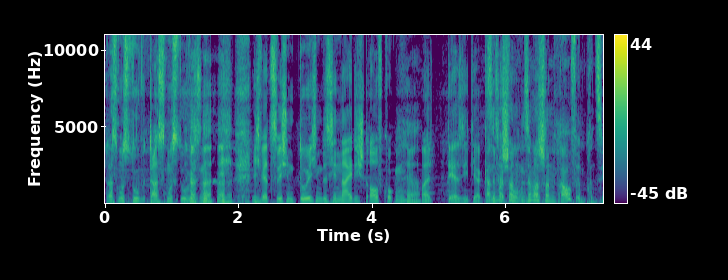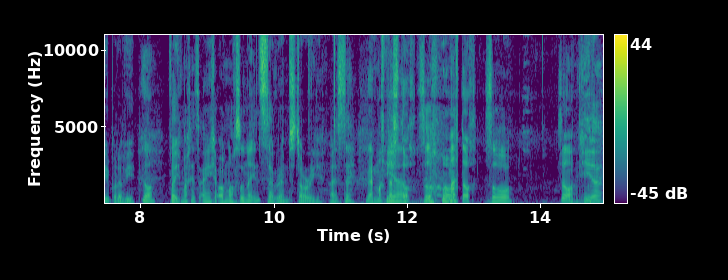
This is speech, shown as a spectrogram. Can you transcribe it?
das musst du, das musst du wissen. Ich, ich werde zwischendurch ein bisschen neidisch drauf gucken, Ja. weil der sieht ja ganz Sind wir, schon, hervorragend sind wir aus. schon drauf im Prinzip oder wie? Ja, Weil ich mache jetzt eigentlich auch noch so eine Instagram-Story, weißt du? na, mach das doch. So, Mach doch. so, So, hier.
